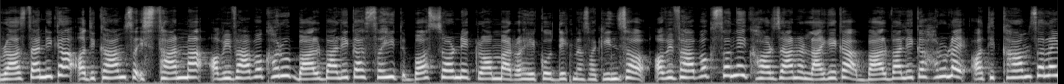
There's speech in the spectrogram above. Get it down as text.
राजधानीका अधिकांश स्थानमा अभिभावकहरू बालबालिका सहित बस चढ्ने क्रममा रहेको देख्न सकिन्छ। अभिभावकसँगै घर जान लागेका बालबालिकाहरूलाई अधिकांशलाई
